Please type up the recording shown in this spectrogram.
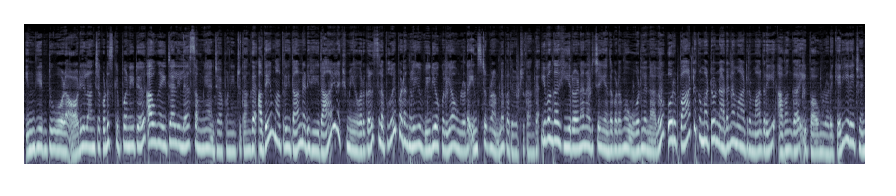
இந்தியன் டூவோட ஆடியோ லான்ச்சை கூட ஸ்கிப் பண்ணிட்டு அவங்க இட்டாலியில செம்மையா என்ஜாய் பண்ணிட்டு இருக்காங்க. அதே மாதிரி தான் நடிகை ராயலட்சுமி அவர்கள் சில புகைப்படங்களையும் வீடியோக்களையும் அவங்களோட இன்ஸ்டாகிராம்ல பதிவிட்டிருக்காங்க. இவங்க ஹீரோயினா நடிச்ச எந்த படமும் ஓடலனாலும் ஒரு பாட்டுக்கு மட்டும் நடனம் ஆடுற மாதிரி அவங்க இப்ப அவங்களோட கெரியரை சேஞ்ச்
